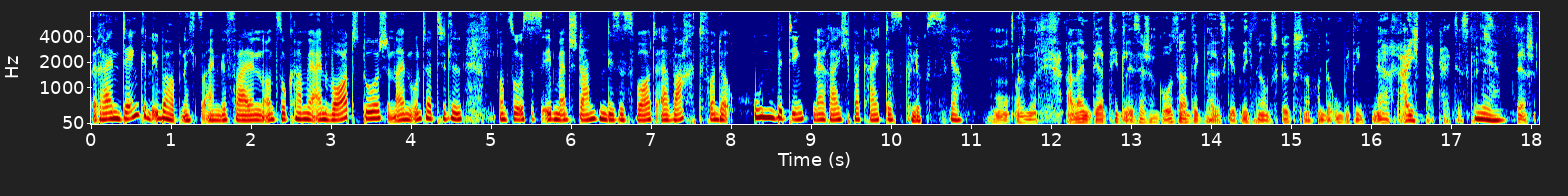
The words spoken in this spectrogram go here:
rein denkend überhaupt nichts eingefallen. Und so kam mir ein Wort durch und einen Untertitel. Und so ist es eben entstanden, dieses Wort erwacht von der unbedingten Erreichbarkeit des Glücks, ja. Also allein der Titel ist ja schon großartig, weil es geht nicht nur ums Glück, sondern von der unbedingten Erreichbarkeit des Glücks. Ja. Sehr schön.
